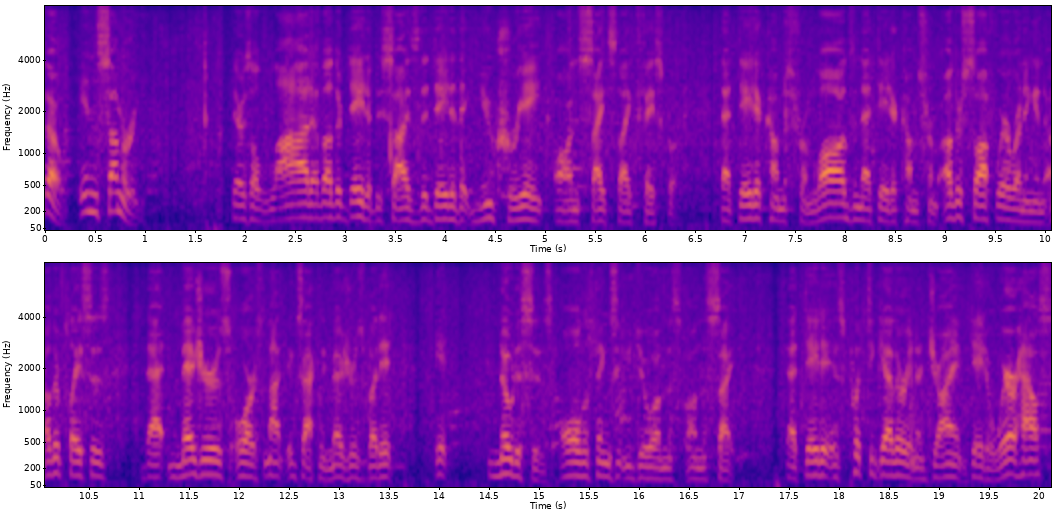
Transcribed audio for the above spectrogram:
So, in summary, there's a lot of other data besides the data that you create on sites like Facebook. That data comes from logs and that data comes from other software running in other places that measures, or it's not exactly measures, but it, it notices all the things that you do on, this, on the site. That data is put together in a giant data warehouse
